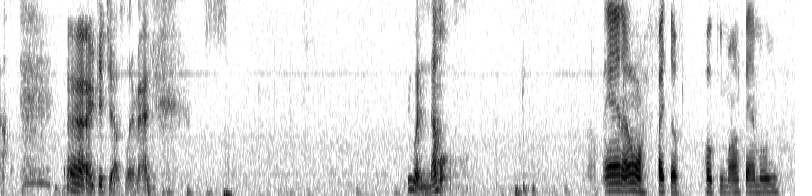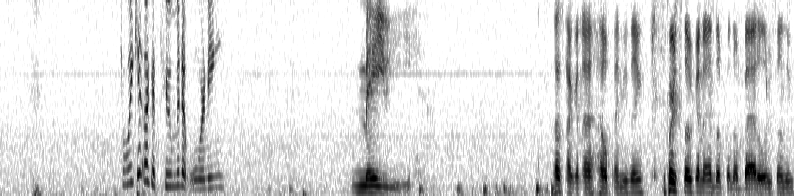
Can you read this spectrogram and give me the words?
now. Uh, good job, Slayer Man. Ooh, a Numel. Oh, man, I don't want to fight the Pokemon family. Can we get like a two minute warning? Maybe. That's not gonna help anything. We're still gonna end up in a battle or something.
